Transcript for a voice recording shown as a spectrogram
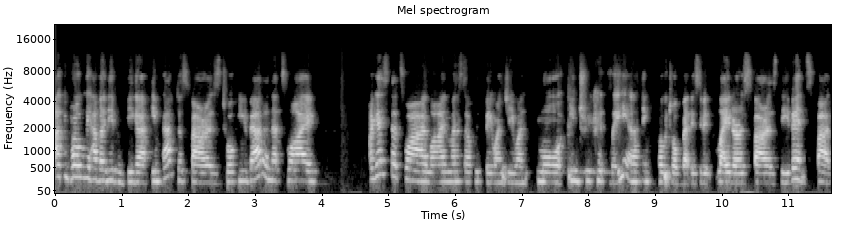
I can probably have an even bigger impact as far as talking about, and that's why. I guess that's why I align myself with B1G1 more intricately, and I think we'll probably talk about this a bit later as far as the events. But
